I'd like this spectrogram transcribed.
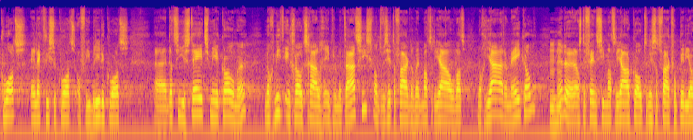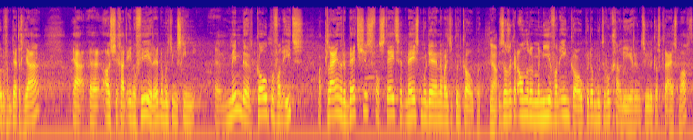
quads, elektrische quads of hybride quads. dat zie je steeds meer komen. Nog niet in grootschalige implementaties, want we zitten vaak nog met materiaal wat nog jaren mee kan. Mm -hmm. de, als Defensie materiaal koopt, dan is dat vaak voor een periode van 30 jaar. Ja, als je gaat innoveren, dan moet je misschien minder kopen van iets maar kleinere batches van steeds het meest moderne wat je kunt kopen. Dus dat is ook een andere manier van inkopen. Dat moeten we ook gaan leren natuurlijk als krijgsmacht.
